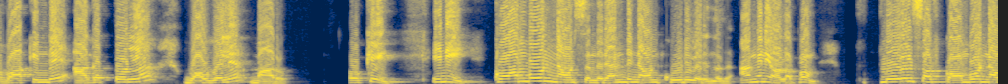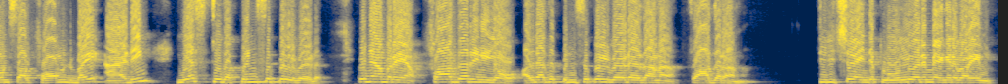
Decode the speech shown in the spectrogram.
വാക്കിന്റെ അകത്തുള്ള വവൽ മാറും. ഓക്കെ. ഇനി കോമ്പൗണ്ട് നൗൺസ് ഉണ്ട്. രണ്ട് നൗൺ കൂടി വരുന്നത്. അങ്ങനെയുള്ളപ്പം plurals of compound nouns are formed by adding S to the principal word ഇപ്പൊ ഞാൻ പറയാം ഫാദർ ഇൻ ലോ അതിനകത്ത് പ്രിൻസിപ്പൽ വേർഡ് ഏതാണ്? ഫാദർ ആണ്. തിരിച്ച് അതിന്റെ പ്ലൂറൽ വരുമ്പോ എങ്ങനെ പറയും?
